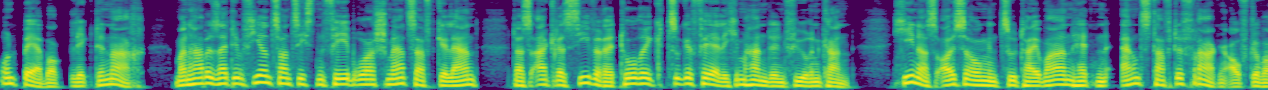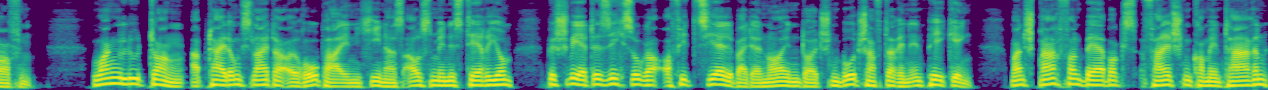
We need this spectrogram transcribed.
Und Baerbock legte nach. Man habe seit dem 24. Februar schmerzhaft gelernt, dass aggressive Rhetorik zu gefährlichem Handeln führen kann. Chinas Äußerungen zu Taiwan hätten ernsthafte Fragen aufgeworfen. Wang Lutong, Abteilungsleiter Europa in Chinas Außenministerium, beschwerte sich sogar offiziell bei der neuen deutschen Botschafterin in Peking. Man sprach von Baerbocks falschen Kommentaren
